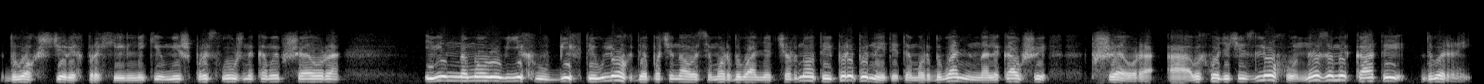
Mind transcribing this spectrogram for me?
двох щирих прихильників між прислужниками Пшеура, і він намовив їх вбігти в льох, де починалося мордування Чорноти, і припинити те мордування, налякавши Пшеура, а виходячи з льоху, не замикати дверей.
